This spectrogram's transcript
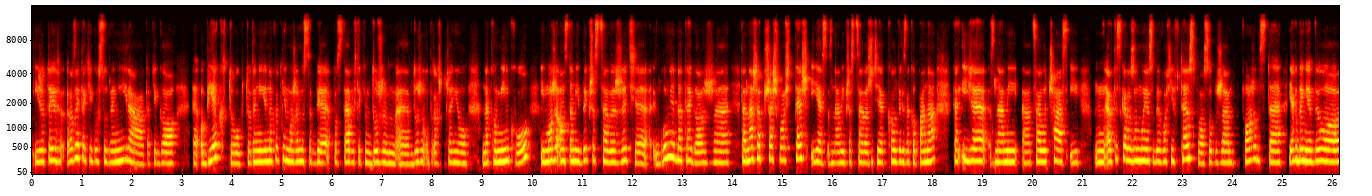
i że to jest rodzaj takiego suwenira, takiego obiektu, który niejednokrotnie możemy sobie postawić w takim dużym, e, w dużym uproszczeniu na kominku i może on z nami być przez całe życie, głównie dlatego, że ta nasza przeszłość też jest z nami przez całe życie, jakkolwiek zakopana, tak idzie z nami cały czas. I mm, artystka rozumuje sobie właśnie w ten sposób, że tworząc te, jakby nie było,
